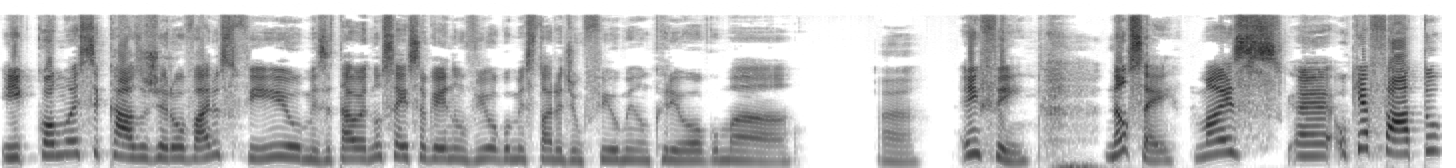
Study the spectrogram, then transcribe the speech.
E como esse caso gerou vários filmes e tal, eu não sei se alguém não viu alguma história de um filme, não criou alguma. Ah. Enfim, não sei. Mas é, o que é fato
